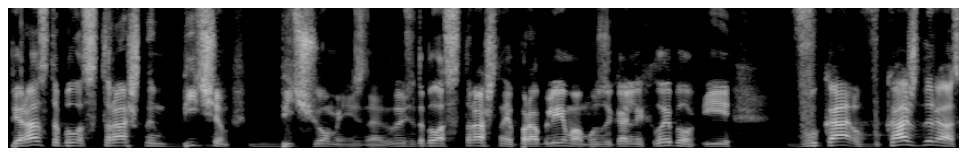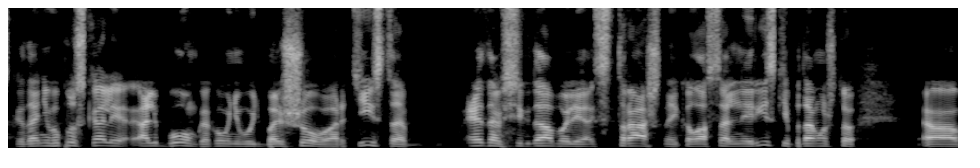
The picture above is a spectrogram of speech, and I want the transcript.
Пиратство было страшным бичем, бичом, я не знаю. То есть это была страшная проблема музыкальных лейблов. И в, в каждый раз, когда они выпускали альбом какого-нибудь большого артиста, это всегда были страшные, колоссальные риски, потому что э,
